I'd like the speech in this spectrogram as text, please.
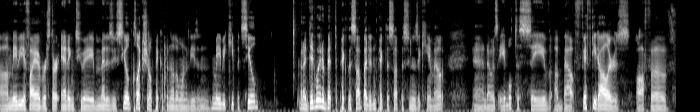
Uh, maybe if I ever start adding to a MetaZoo sealed collection, I'll pick up another one of these and maybe keep it sealed. But I did wait a bit to pick this up. I didn't pick this up as soon as it came out. And I was able to save about $50 off of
